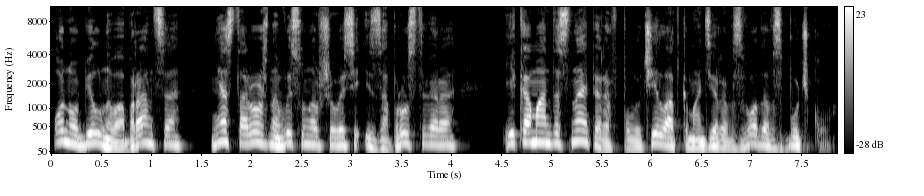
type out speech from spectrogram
он убил новобранца, неосторожно высунувшегося из-за бруствера, и команда снайперов получила от командира взвода взбучку.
